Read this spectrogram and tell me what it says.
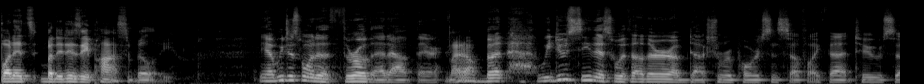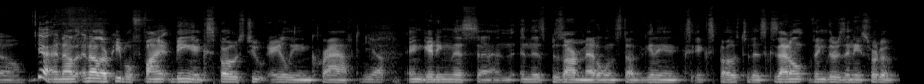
But it's but it is a possibility. Yeah, we just wanted to throw that out there. I know. But we do see this with other abduction reports and stuff like that too. So Yeah, and other, and other people find being exposed to alien craft Yep. and getting this uh, and, and this bizarre metal and stuff getting ex- exposed to this because I don't think there's any sort of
